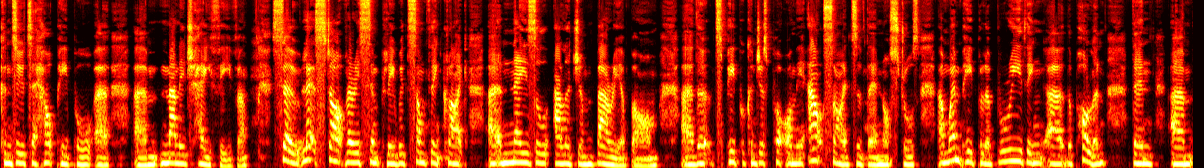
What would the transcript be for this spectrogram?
can do to help people uh, um, manage hay fever. So let's start very simply with something like a nasal allergen barrier balm uh, that people can just put on the outsides of their nostrils. And when people are breathing uh, the pollen, then um,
